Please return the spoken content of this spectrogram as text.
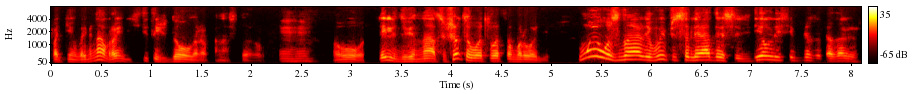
по тем временам, в районе 10 тысяч долларов она стоила. Угу. Вот. Или 12, что-то вот в этом роде. Мы узнали, выписали адрес, сделали себе, заказали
